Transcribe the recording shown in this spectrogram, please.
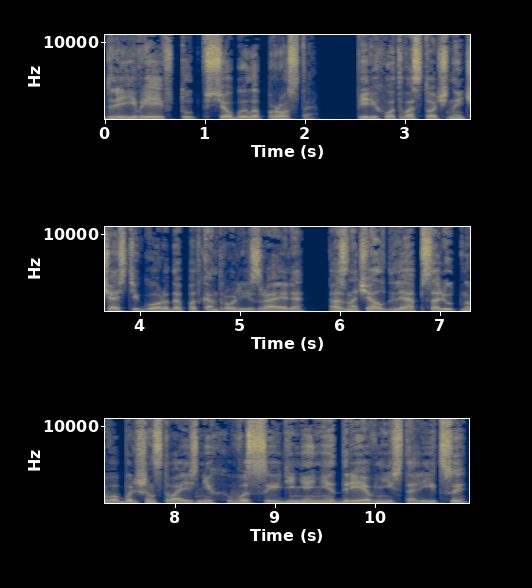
Для евреев тут все было просто. Переход восточной части города под контроль Израиля означал для абсолютного большинства из них воссоединение древней столицы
